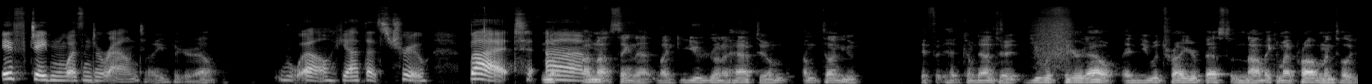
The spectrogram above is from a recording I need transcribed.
if Jaden wasn't around. No, you figure it out. Well, yeah, that's true. But No, um, I'm not saying that like you're gonna have to. I'm I'm telling you, if it had come down to it, you would figure it out and you would try your best to not make it my problem until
